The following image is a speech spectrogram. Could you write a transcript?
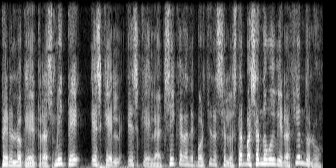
pero lo que transmite es que, el- es que la chica, la deportista, se lo está pasando muy bien haciéndolo.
